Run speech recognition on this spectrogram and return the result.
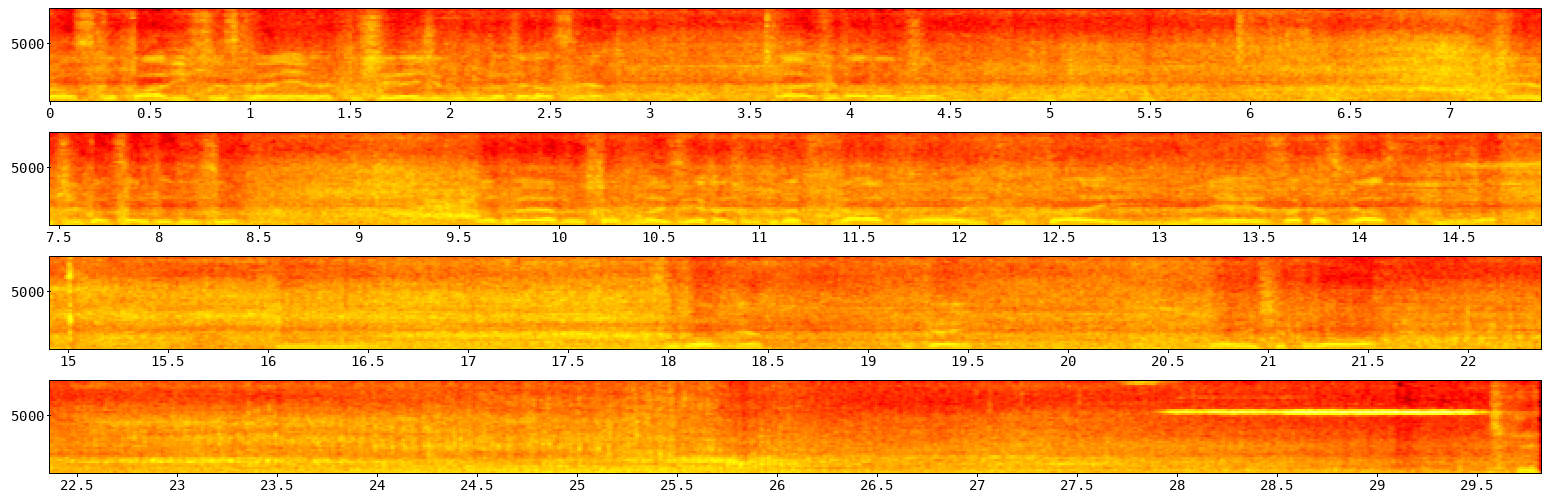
Rozkopali wszystko, ja nie wiem jak tu się jeździ w ogóle teraz, nie? Ale chyba dobrze. Weźmiemy przykład z autobusu. Dobra, ja bym chciał tutaj w ogóle w prawo i tutaj, no nie, jest zakaz wjazdu, kurwa. Hmm. Cudownie. Okej. To mi się podoba. I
